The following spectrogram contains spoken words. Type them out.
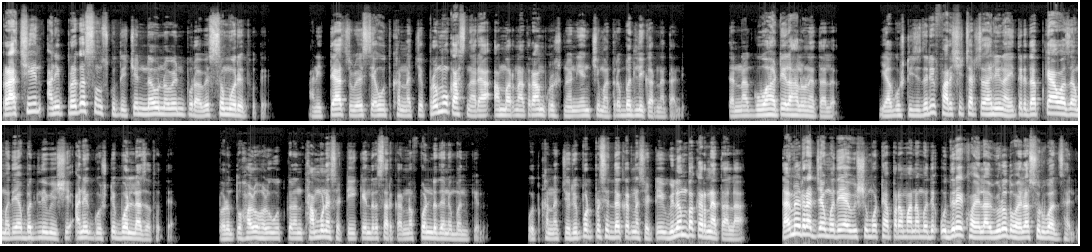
प्राचीन आणि प्रगत संस्कृतीचे नवनवीन पुरावे समोर येत होते. आणि त्याच वेळेस या उत्खननाचे प्रमुख असणाऱ्या अमरनाथ रामकृष्णन यांची मात्र बदली करण्यात आली. त्यांना गुवाहाटीला हलवण्यात आलं. या गोष्टीची जरी फारशी चर्चा झाली नाही तरी दबक्या आवाजामध्ये या बदलीविषयी अनेक गोष्टी बोलल्या जात होत्या. परंतु हळूहळू उत्खनन थांबवण्यासाठी केंद्र सरकारनं फंड देणं बंद केलं. उत्खननाचे रिपोर्ट प्रसिद्ध करण्यासाठी विलंब करण्यात आला. तामिळ राज्यामध्ये याविषयी मोठ्या प्रमाणामध्ये उद्रेक व्हायला विरोध व्हायला सुरुवात झाली.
